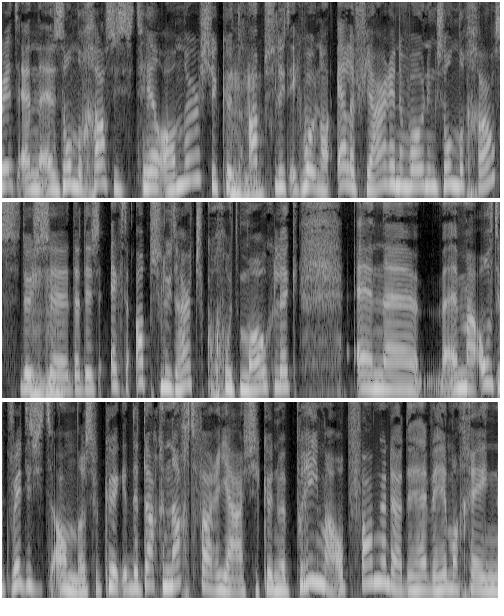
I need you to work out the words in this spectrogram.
grid en, en zonder gas is het heel anders. Je kunt Mhm. absoluut. Ik woon al elf jaar in een woning zonder gas. Dus Mhm. eh, dat is echt absoluut hartstikke goed mogelijk. En, eh, maar off the grid is iets anders. We De dag-nacht variatie kunnen we prima opvangen. Daar hebben we helemaal geen,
